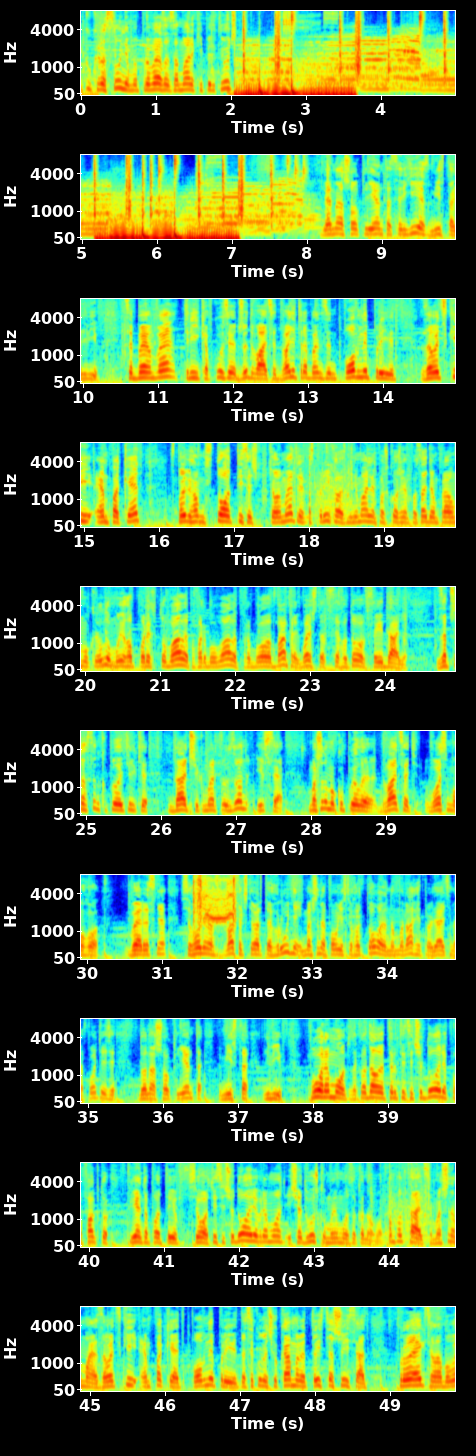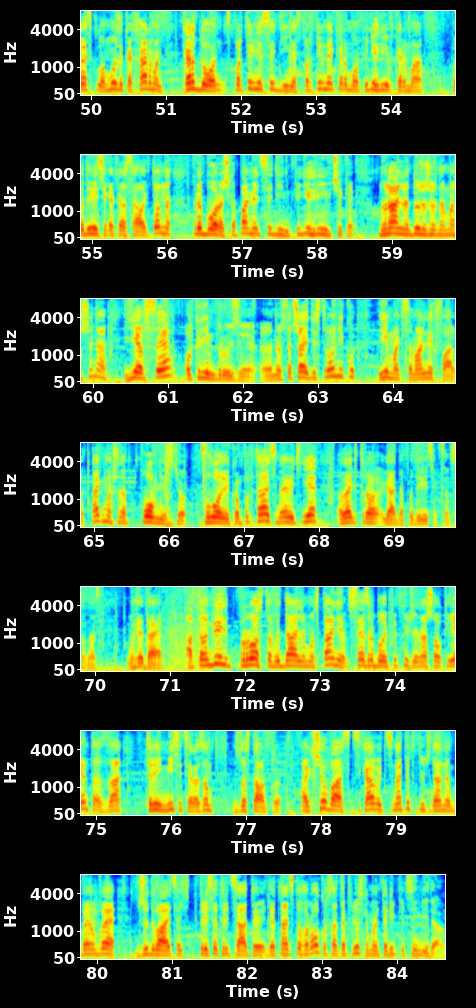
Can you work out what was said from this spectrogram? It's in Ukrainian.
Яку красуню ми привезли з Америки під ключ. Для нашого клієнта Сергія з міста Львів. Це BMW трійка в кузові G20, 2 літра бензин, повний привід, заводський М-пакет з пробігом 100 тисяч кілометрів. Нас приїхала з мінімальним пошкодженням по задньому правому крилу. Ми його порихтували, пофарбували, пробували бампер. Як бачите, все готово, все ідеально. Запчастин купили тільки датчик мертвих зон і все. Машину ми купили 28 вересня. Сьогодні у нас 24 грудня, і машина повністю готова. На номерах відправляється на потязі до нашого клієнта в міста Львів. По ремонту закладали 3 тисячі доларів. По факту клієнт оплатив всього тисячу доларів ремонт і ще двушку ми йому зекономили. Комплектація машина має заводський М-пакет, повний привід, на секундочку камери 360, проекція, лобове скло, музика Harman, кордон, спортивні сидіння, спортивне кермо, підігрів керма. Подивіться, яка краса, електронна приборочка, пам'ять сидінь, підігрівчики. Ну реально дуже жирна машина. Є все, окрім друзі, е, не вистачає дістроніку і максимальних фар. Так машина повністю в фуловій комплектації, навіть є електроляда. Подивіться, як це все в нас виглядає. Автомобіль просто в ідеальному стані. Все зробили під ключ для нашого клієнта за три місяці разом з доставкою. А якщо вас цікавить ціна під ключ BMW G20 330 19 року, ставте плюс коментарі під цим відео.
